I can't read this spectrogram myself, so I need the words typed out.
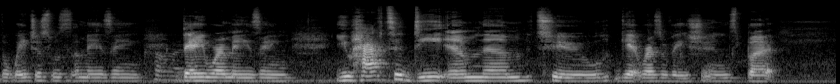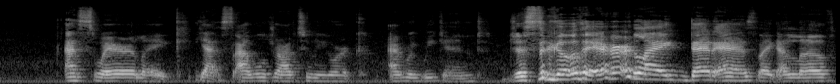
the waitress was amazing. Hi. They were amazing. You have to DM them to get reservations, but I swear, like, yes, I will drive to New York every weekend just to go there. Like, dead ass. Like, I love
